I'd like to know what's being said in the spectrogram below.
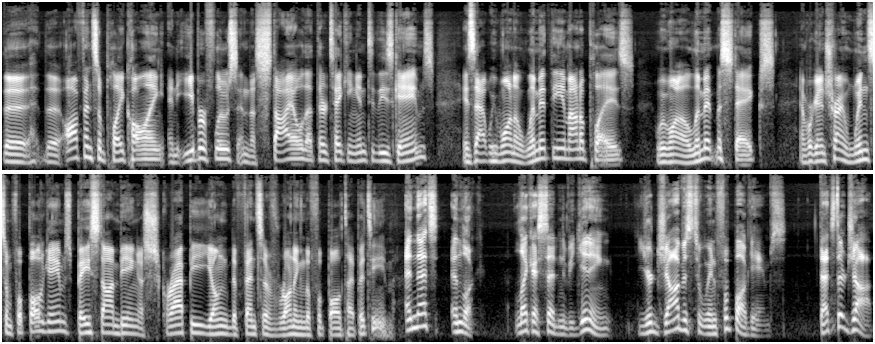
the the offensive play calling and Eberflus and the style that they're taking into these games is that we want to limit the amount of plays, we want to limit mistakes, and we're going to try and win some football games based on being a scrappy young defensive running the football type of team. And that's and look, like I said in the beginning, your job is to win football games. That's their job.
